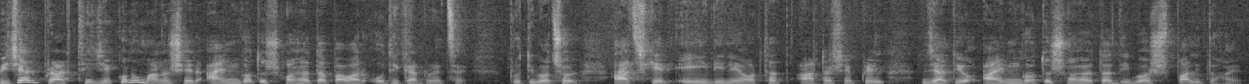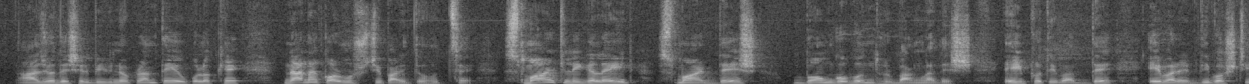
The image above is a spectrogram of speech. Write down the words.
বিচার প্রার্থী যে কোনো মানুষের আইনগত সহায়তা পাওয়ার অধিকার রয়েছে। প্রতি বছর আজকের এই দিনে অর্থাৎ আঠাশ এপ্রিল জাতীয় আইনগত সহায়তা দিবস পালিত হয়। আজও দেশের বিভিন্ন প্রান্তে এ উপলক্ষে নানা কর্মসূচি পালিত হচ্ছে। স্মার্ট লিগাল এইড স্মার্ট দেশ বঙ্গবন্ধুর বাংলাদেশ এই প্রতিবাদে এবারের দিবসটি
